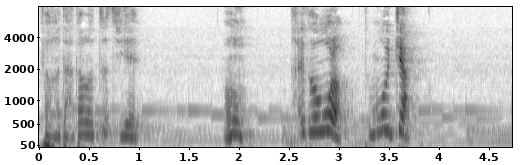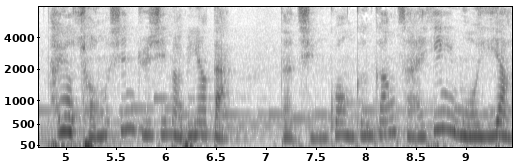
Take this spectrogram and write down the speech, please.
反而打到了自己。哦，太可恶了！怎么会这样？他又重新举起马鞭要打，但情况跟刚才一模一样。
